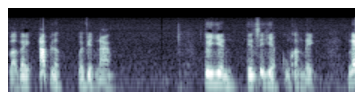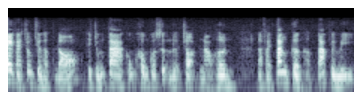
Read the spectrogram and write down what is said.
và gây áp lực với Việt Nam. Tuy nhiên, tiến sĩ Hiệp cũng khẳng định, ngay cả trong trường hợp đó thì chúng ta cũng không có sự lựa chọn nào hơn là phải tăng cường hợp tác với Mỹ.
